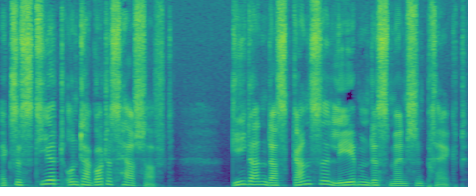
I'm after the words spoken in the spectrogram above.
existiert unter Gottes Herrschaft, die dann das ganze Leben des Menschen prägt.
